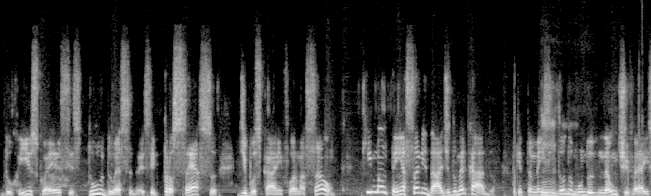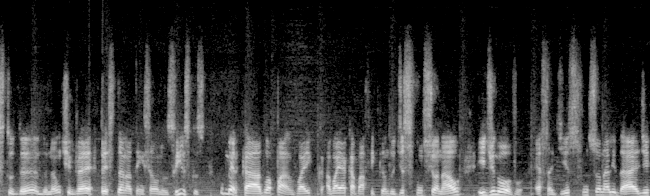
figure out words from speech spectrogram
do risco, é esse estudo, esse, esse processo de buscar informação que mantém a sanidade do mercado. Porque também, uhum. se todo mundo não estiver estudando, não estiver prestando atenção nos riscos, o mercado vai, vai acabar ficando disfuncional e, de novo, essa disfuncionalidade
